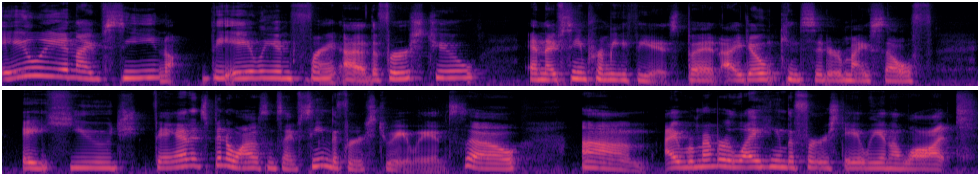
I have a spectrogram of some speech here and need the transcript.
Alien. I've seen the Alien fran- uh, the first two, and I've seen Prometheus, but I don't consider myself a huge fan. It's been a while since I've seen the first two Aliens, so um, I remember liking the first Alien a lot,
